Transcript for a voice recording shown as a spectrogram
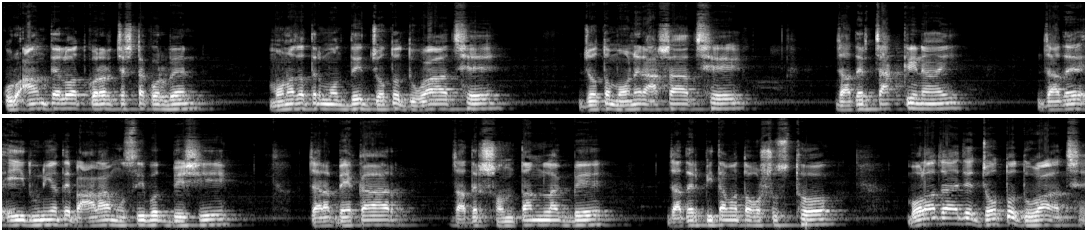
কোরআন তেলাওয়াত করার চেষ্টা করবেন। মোনাজাতের মধ্যে যত দোয়া আছে, যত মনের আশা আছে, যাদের চাকরি নাই, যাদের এই দুনিয়াতে বালা মুসিবত বেশি যারা বেকার, যাদের সন্তান লাগবে, যাদের পিতামাতা অসুস্থ, বলা যায় যে যত দোয়া আছে,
